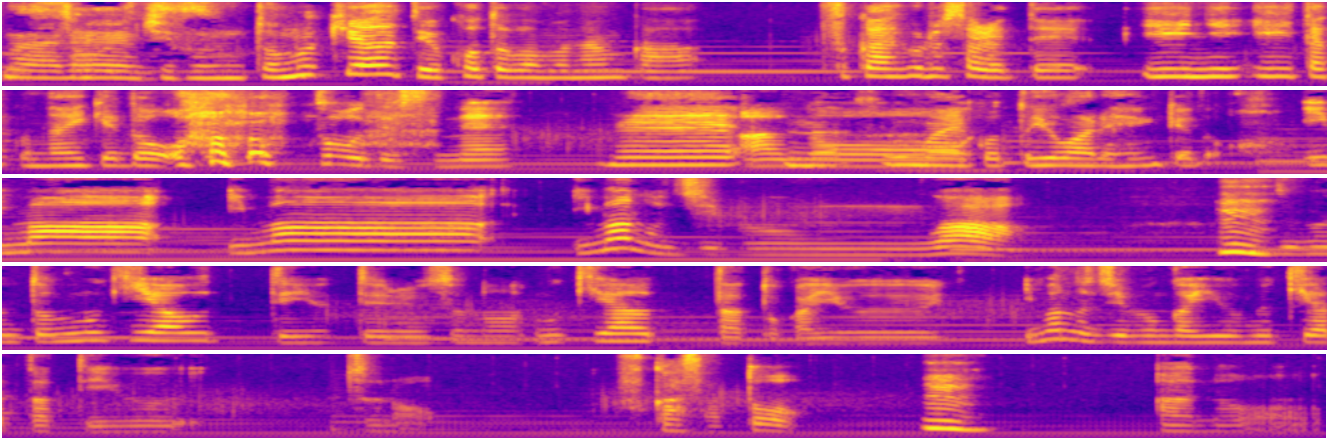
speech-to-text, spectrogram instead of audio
まあね自分と向き合うっていう言葉もなんか使い古されて言いに言いたくないけど。そうですね。ねえ、あのーなうまいこと言われへんけど。今、今、今の自分は、うん。自分と向き合うって言ってる、その、向き合ったとかいう、今の自分が言う向き合ったっていう、その、深さと、うん。あの、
